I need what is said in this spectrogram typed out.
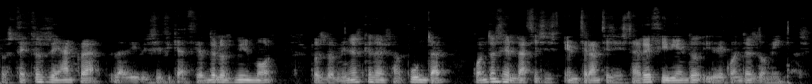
los textos de ancla, la diversificación de los mismos, los dominios que les apuntan, cuántos enlaces entrantes está recibiendo y de cuántos dominios.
